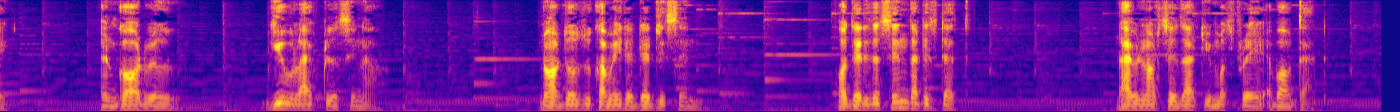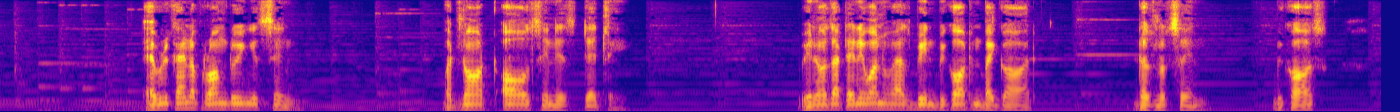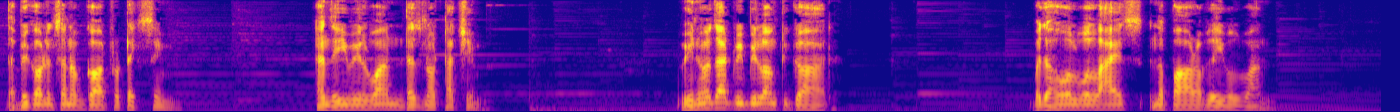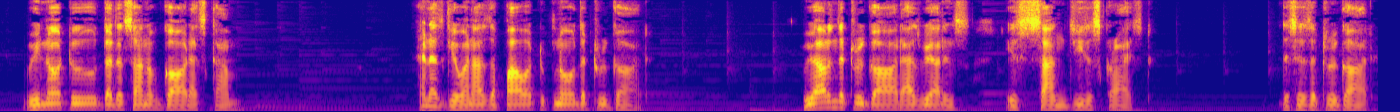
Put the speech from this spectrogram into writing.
and God will give life to the sinner, not those who commit a deadly sin. For there is a sin that is death. And I will not say that you must pray about that. Every kind of wrongdoing is sin, but not all sin is deadly. We know that anyone who has been begotten by God does not sin, because the begotten Son of God protects him, and the evil one does not touch him. We know that we belong to God, but the whole world lies in the power of the evil one. We know too that the Son of God has come and has given us the power to know the true God. We are in the true God as we are in His Son, Jesus Christ. This is the true God.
